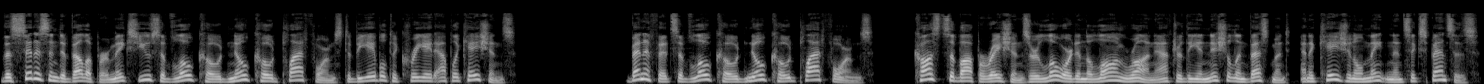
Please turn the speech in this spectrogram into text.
the citizen developer makes use of low code, no code platforms to be able to create applications. Benefits of low code, no code platforms. Costs of operations are lowered in the long run after the initial investment and occasional maintenance expenses.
